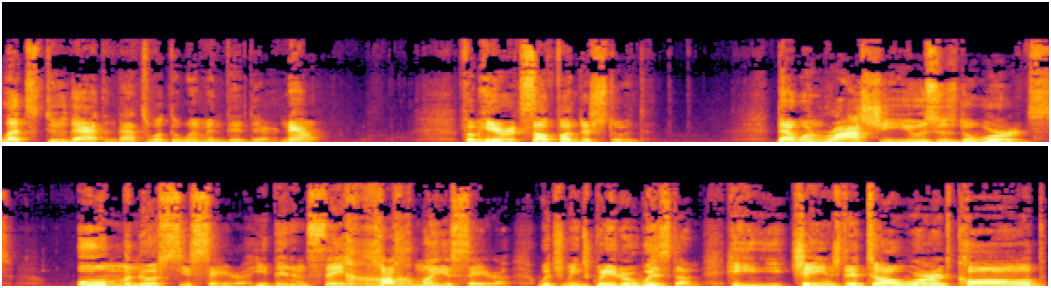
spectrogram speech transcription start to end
let's do that. And that's what the women did there. Now, from here it's self understood that when Rashi uses the words Umnus Yisera. He didn't say Chachma Yisera, which means greater wisdom. He changed it to a word called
